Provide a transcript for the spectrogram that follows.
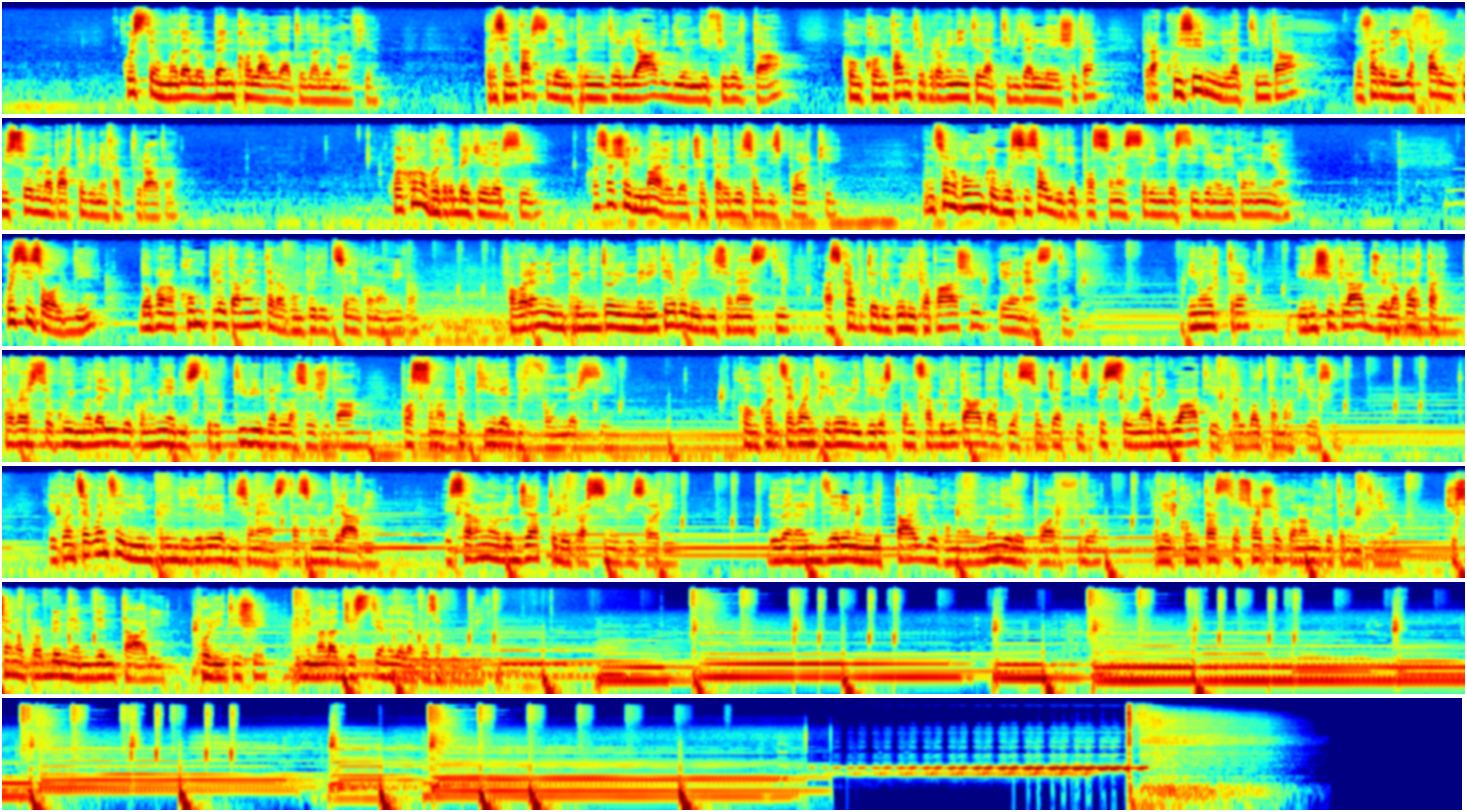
Questo è un modello ben collaudato dalle mafie. Presentarsi da imprenditori avidi o in difficoltà, con contanti provenienti da attività illecite, per acquisirne le attività o fare degli affari in cui solo una parte viene fatturata. Qualcuno potrebbe chiedersi Cosa c'è di male ad accettare dei soldi sporchi? Non sono comunque questi soldi che possono essere investiti nell'economia? Questi soldi dopano completamente la competizione economica, favorendo imprenditori immeritevoli e disonesti a scapito di quelli capaci e onesti. Inoltre, il riciclaggio è la porta attraverso cui modelli di economia distruttivi per la società possono attecchire e diffondersi. con conseguenti ruoli di responsabilità dati a soggetti spesso inadeguati e talvolta mafiosi. Le conseguenze dell'imprenditoria disonesta sono gravi e saranno l'oggetto dei prossimi episodi, dove analizzeremo in dettaglio come nel mondo del porfido e nel contesto socio-economico trentino ci siano problemi ambientali, politici e di mala gestione della cosa pubblica.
